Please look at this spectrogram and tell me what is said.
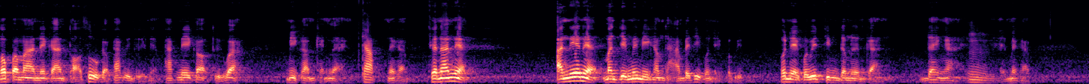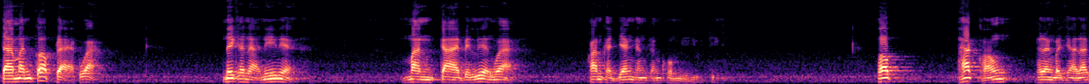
งบประมาณในการต่อสู้กับพรรคอื่นๆเนี่ยพรรคนี้ก็ถือว่ามีความแข็งแรงครับ นะครับ ฉะนั้นเนี่ยอันเนี้ยเนี่ยมันจึงไม่มีคำถามไปที่พลเอกประวิตยพลเอกประวิตยจึงดำเนินการได้ง่ายอืมเห็นไหมครับ แต่มันก็แปลกว่า ในขณะนี้เนี่ยมันกลายเป็นเรื่องว่าความขัดแย้งทางสังคมมีอยู่จริง เพราะพรรคของพลังประชารัฐ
